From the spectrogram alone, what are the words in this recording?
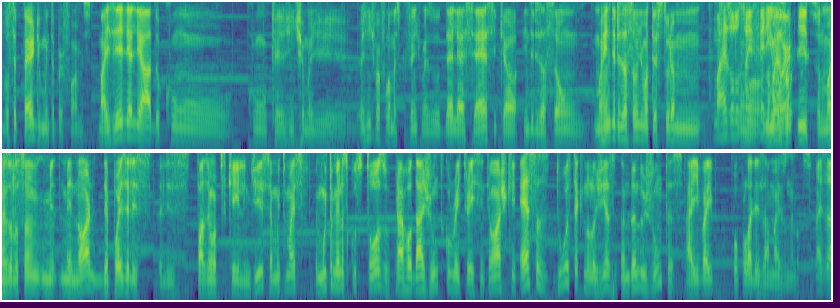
Você perde muita performance. Mas ele aliado com com o que a gente chama de. A gente vai falar mais pra frente, mas o DLSS, que é a renderização. Uma renderização de uma textura. Uma resolução numa- inferior. numa resolu- isso, numa resolução me- menor. Depois eles, eles fazem um upscaling disso. É muito, mais, é muito menos custoso pra rodar junto com o Ray Tracing. Então eu acho que essas duas tecnologias andando juntas, aí vai popularizar mais o negócio. Mas a,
